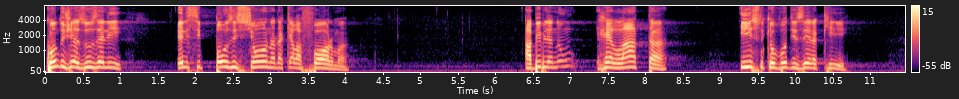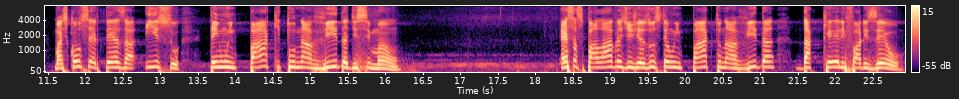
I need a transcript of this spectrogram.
quando Jesus ele, ele se posiciona daquela forma, a Bíblia não relata isso que eu vou dizer aqui, mas com certeza isso tem um impacto na vida de Simão. Essas palavras de Jesus têm um impacto na vida daquele fariseu,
